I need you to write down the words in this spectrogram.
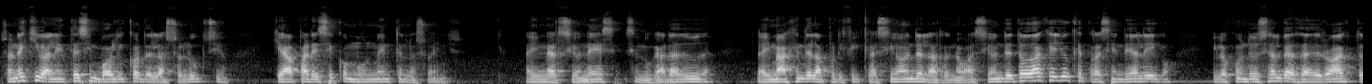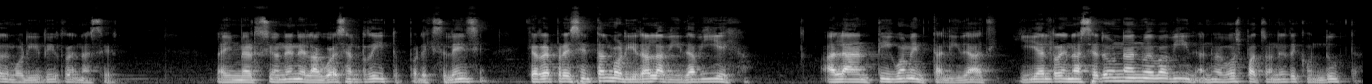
son equivalentes simbólicos de la solución que aparece comúnmente en los sueños. La inmersión es, sin lugar a duda, la imagen de la purificación, de la renovación, de todo aquello que trasciende al ego y lo conduce al verdadero acto de morir y renacer. La inmersión en el agua es el rito, por excelencia, que representa el morir a la vida vieja, a la antigua mentalidad y el renacer a una nueva vida, nuevos patrones de conducta,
